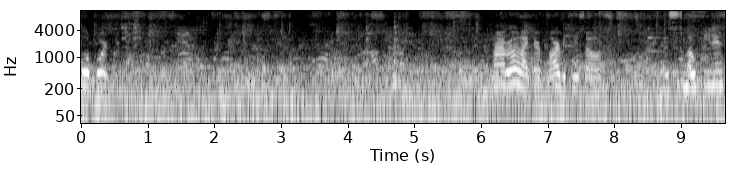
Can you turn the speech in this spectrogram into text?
Pulled pork. I really like their barbecue sauce. The smokiness.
